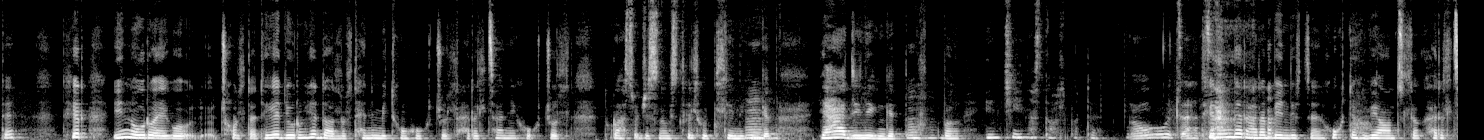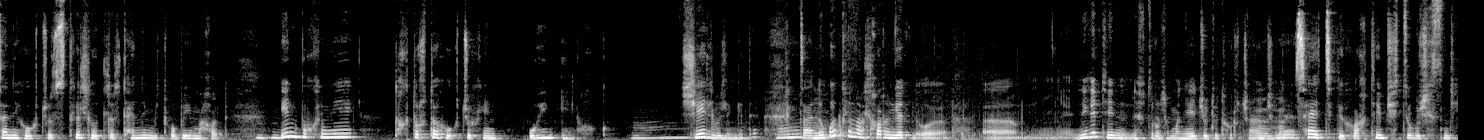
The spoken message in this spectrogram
тий. Тэгэхээр энэ өөрөө айгу чухал та. Тэгээд ерөнхийдөө бол таны мэдхүн хөгжүүл, харилцааны хөгжүүл, түр асууж ирсэн сэтгэл хөдлөлийн нэг ингээд яаж энийг ингээд энэ чи энэ настай холбоотой Оо за. Тэгэхээр энэ дээр хараа би энэ дээр хүүхдийн хувийн онцлог, харилцааны хөгжүүл, сэтгэл хөдлөл, таны мэдгүй бие махбод энэ бүх юмний доктортой хөгжөхийн үе нь энэ байхгүй. Жишээлбэл ингээд. За нөгөөх нь болохоор ингээд нэгэн тийм нэвтрүүлэг маань ээжүүдэд хүрч байгаа юм чинь сайн эцэг их бах тийм ч хэцүү биш гэсэн чи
